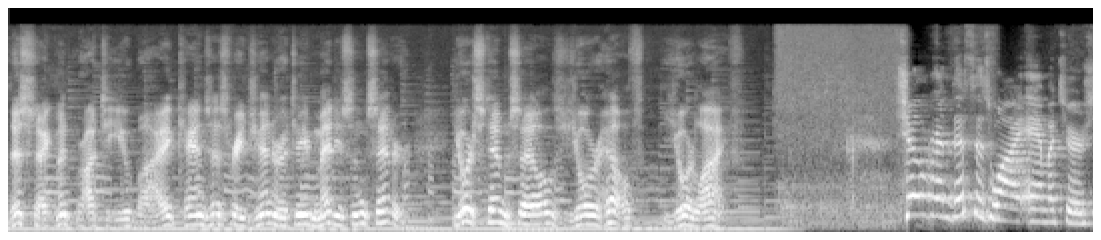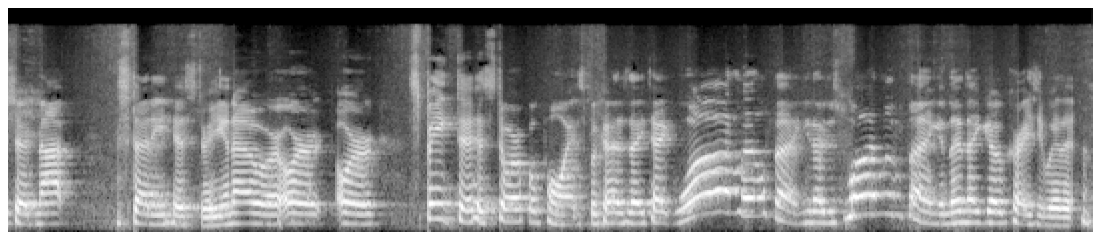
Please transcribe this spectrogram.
This segment brought to you by Kansas Regenerative Medicine Center. Your stem cells, your health, your life. Children, this is why amateurs should not study history, you know, or, or, or speak to historical points because they take one little thing, you know, just one little thing, and then they go crazy with it.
